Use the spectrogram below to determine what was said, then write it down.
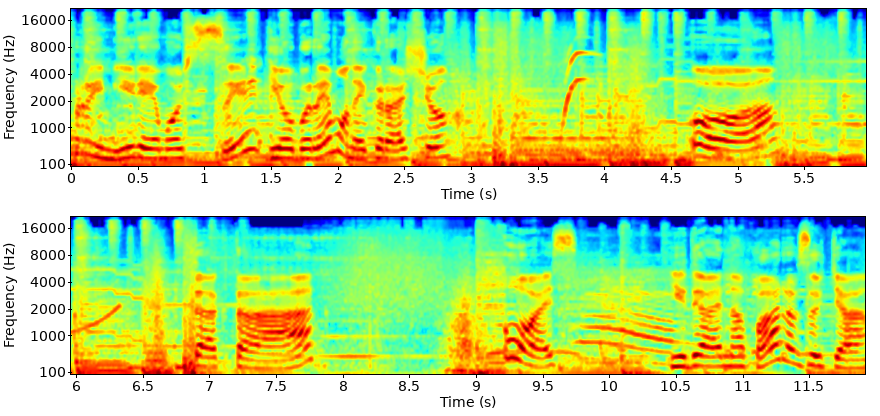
Приміряємо все і оберемо найкращу. О. Так, так. Ось. Ідеальна пара взуття.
